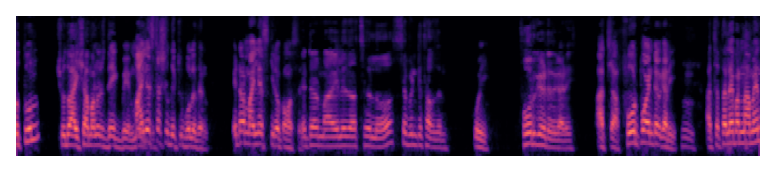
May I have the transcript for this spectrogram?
নতুন শুধু আইসা মানুষ দেখবে। মাইলেজটা শুধু একটু বলে দেন। এটার মাইলেজ কীরকম আছে? এটার মাইলেজ আছে হলো সেভেন্টি থাউজেন্ড ওই ফোর গ্রেডের গাড়ি। আচ্ছা ফোর পয়েন্টের গাড়ি। আচ্ছা তাহলে এবার নামেন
